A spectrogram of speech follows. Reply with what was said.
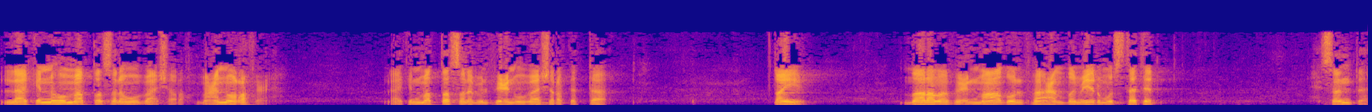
لكنه ما اتصل مباشرة مع أنه رفع لكن ما اتصل بالفعل مباشرة كالتاء. طيب ضرب فعل ماض والفاعل ضمير مستتر. حسنته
